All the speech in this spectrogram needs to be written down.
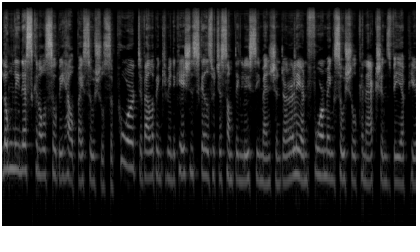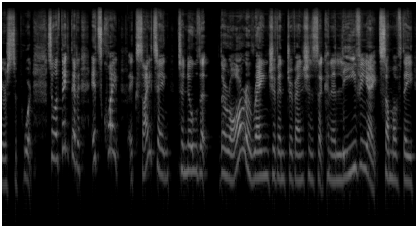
Loneliness can also be helped by social support, developing communication skills, which is something Lucy mentioned earlier, and forming social connections via peer support. So I think that it's quite exciting to know that there are a range of interventions that can alleviate some of the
